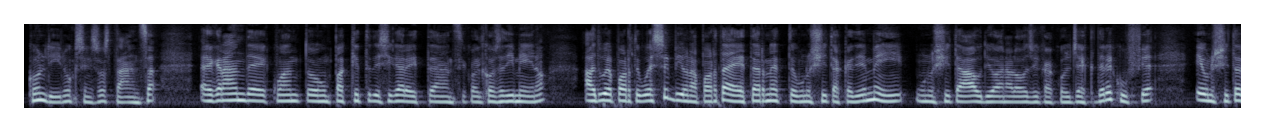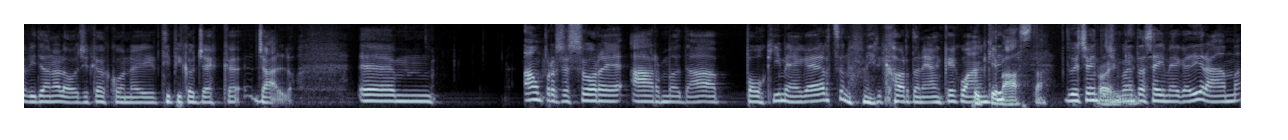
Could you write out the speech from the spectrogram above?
con Linux in sostanza, è grande quanto un pacchetto di sigarette, anzi qualcosa di meno, ha due porte USB, una porta Ethernet, un'uscita HDMI, un'uscita audio analogica col jack delle cuffie e un'uscita video analogica con il tipico jack giallo. Ehm, ha un processore ARM da pochi megahertz, non mi ricordo neanche quanti. Basta. 256 mega di RAM,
